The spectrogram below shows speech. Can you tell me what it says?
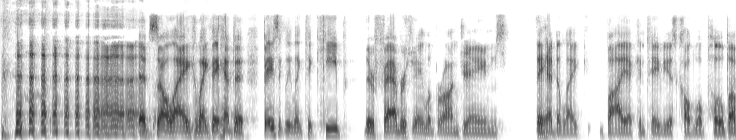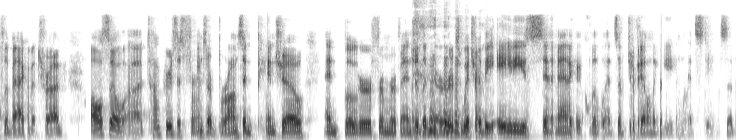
and so like like they had to basically like to keep their Fabergé LeBron James, they had to like buy a Kentavious Caldwell Pope off the back of a truck. Also, uh, Tom Cruise's friends are Bronson Pinchot and Booger from Revenge of the Nerds, which are the '80s cinematic equivalents of JaVale McGee and Lance Stephenson.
